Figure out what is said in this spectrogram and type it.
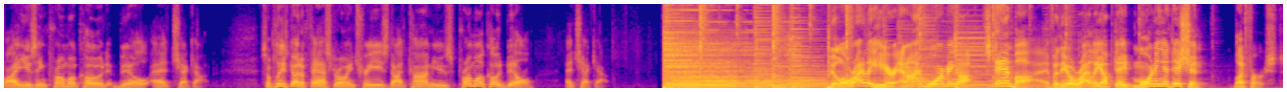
by using promo code BILL at checkout. So please go to fastgrowingtrees.com, use promo code BILL at checkout. Bill O'Reilly here, and I'm warming up. Stand by for the O'Reilly Update Morning Edition. But first,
